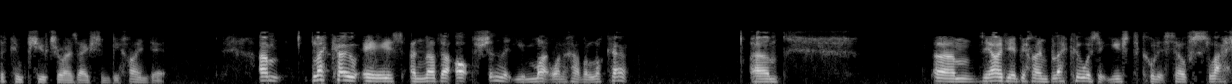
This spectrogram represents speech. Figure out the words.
the computerization behind it. Um, Blekko is another option that you might want to have a look at. Um, um, the idea behind Blekko was it used to call itself slash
